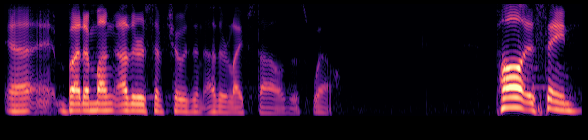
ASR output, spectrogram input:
Uh, but among others have chosen other lifestyles as well. Paul is saying,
